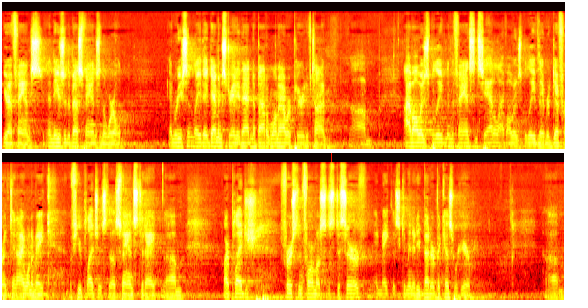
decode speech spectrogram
you have fans. And these are the best fans in the world. And recently they demonstrated that in about a one hour period of time. Um, I've always believed in the fans in Seattle. I've always believed they were different, and I want to make a few pledges to those fans today. Um, our pledge, first and foremost, is to serve and make this community better because we're here. Um,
